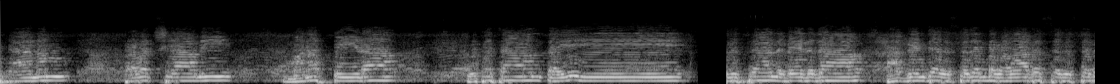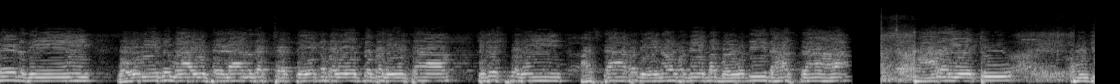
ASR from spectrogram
ధ్యానం ప్రవక్ష్యామి మనఃపీడ ఉపశాంతయే. విశ్వానవేదదా అగ్నించ విశ్వదంబమాపస్య విశ్వవేదది గౌరీమి మాయుశరణానుదక్షత్తేకపదేపదేశ చతుష్పది అష్టాపదే భవతి సహస్రా కారయేతు కుజ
